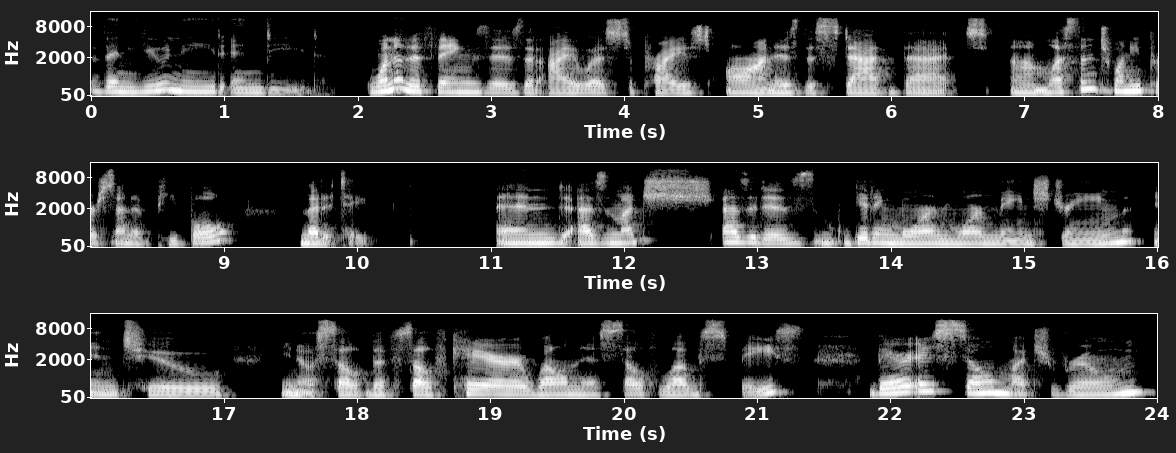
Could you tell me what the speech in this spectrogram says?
Then you need Indeed. One of the things is that I was surprised on is the stat that um, less than 20% of people meditate. And as much as it is getting more and more mainstream into you know self the self-care wellness self-love space there is so much room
